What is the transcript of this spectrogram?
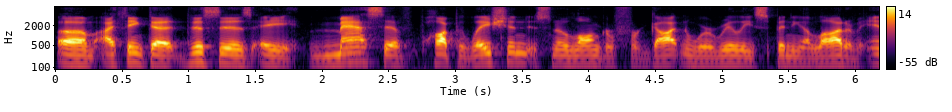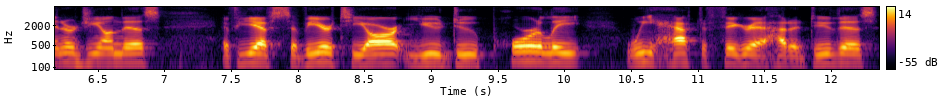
um, I think that this is a massive population. It's no longer forgotten. We're really spending a lot of energy on this. If you have severe TR, you do poorly. We have to figure out how to do this.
